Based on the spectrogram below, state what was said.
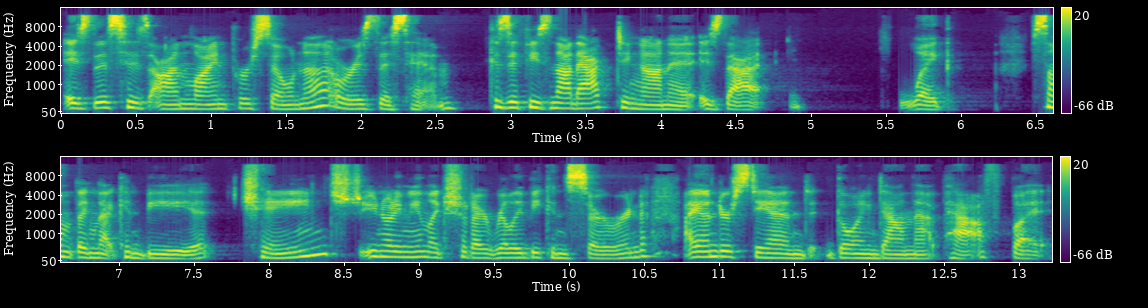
is this his online persona or is this him because if he's not acting on it is that like something that can be changed you know what i mean like should i really be concerned i understand going down that path but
